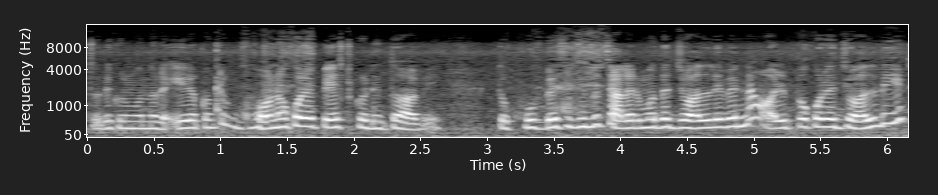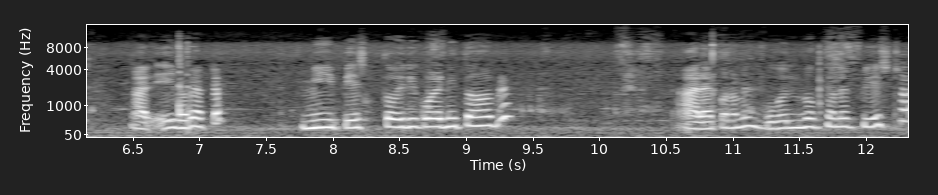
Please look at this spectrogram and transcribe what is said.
তো দেখুন বন্ধুরা, এরকম একটু ঘন করে পেস্ট করে নিতে হবে। তো খুব বেশি কিন্তু চালের মধ্যে জল দেবেন না, অল্প করে জল দিয়ে আর এইভাবে একটা মি পেস্ট তৈরি করে নিতে হবে। আর এখন আমি গোবিন্দভোগ চালের পেস্টটা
